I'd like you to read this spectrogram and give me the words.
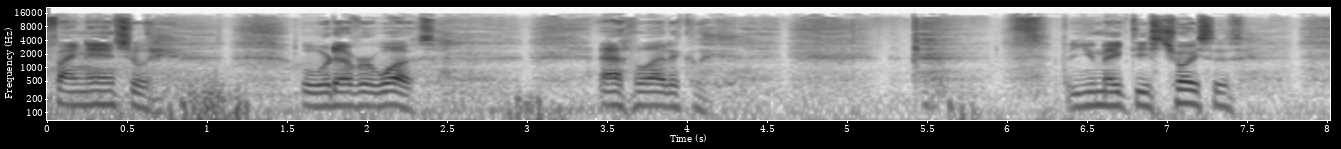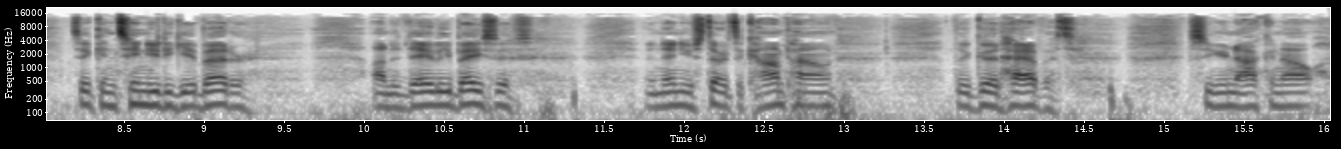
financially or whatever it was, athletically. But you make these choices to continue to get better on a daily basis, and then you start to compound the good habits. So you're knocking out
